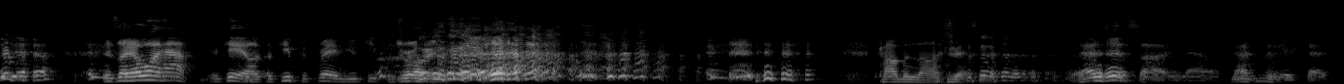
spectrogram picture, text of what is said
yeah. It's like I want half. Okay, I'll, I'll keep the frame. You keep the drawers. Common law dresses. That's the sign now. That's the new test.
